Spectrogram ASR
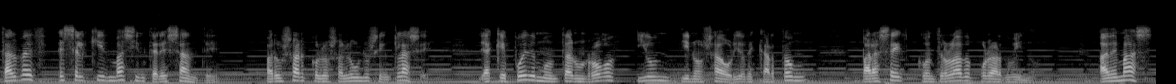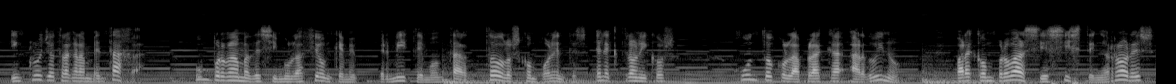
Tal vez es el kit más interesante para usar con los alumnos en clase, ya que pueden montar un robot y un dinosaurio de cartón para ser controlado por Arduino. Además, incluye otra gran ventaja, un programa de simulación que me permite montar todos los componentes electrónicos junto con la placa Arduino para comprobar si existen errores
